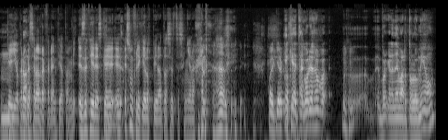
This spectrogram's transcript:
Mm, Que yo creo vale. que será referencia también. Es decir, es que es, es un friki de los piratas este señor en general. Cualquier cosa. Es que está curioso por- porque el de Bartolomeo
